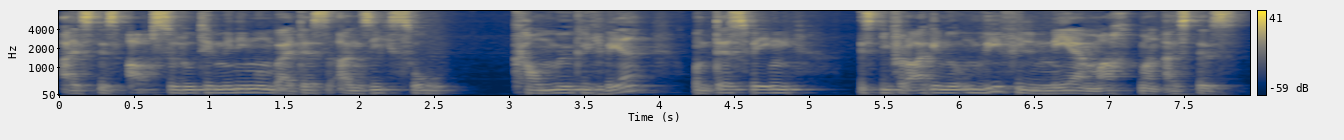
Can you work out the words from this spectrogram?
als das absolute Minimum, weil das an sich so kaum möglich wäre. Und deswegen ist die Frage nur, um wie viel mehr macht man als das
